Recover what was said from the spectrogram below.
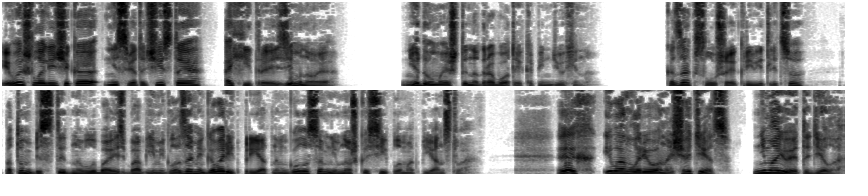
И вышло личико не светочистое, а хитрое, земное. Не думаешь ты над работой, Копендюхин. Казак, слушая, кривит лицо, потом, бесстыдно улыбаясь бабьими глазами, говорит приятным голосом, немножко сиплым от пьянства. — Эх, Иван Ларионович, отец, не мое это дело.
